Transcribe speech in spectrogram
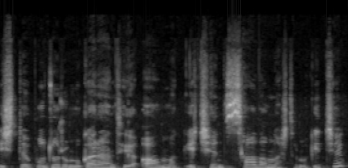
İşte bu durumu garantiye almak için, sağlamlaştırmak için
